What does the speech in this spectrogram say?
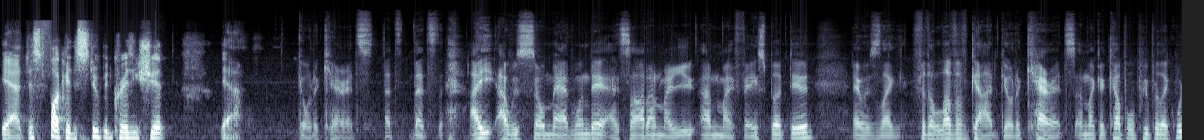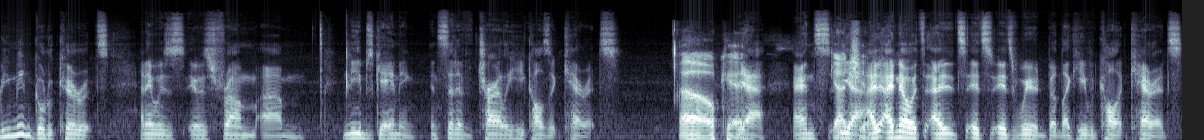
Yeah, just fucking stupid, crazy shit. Yeah. Go to carrots. That's that's. I I was so mad one day. I saw it on my on my Facebook, dude. It was like, for the love of God, go to carrots. And like a couple of people were like, what do you mean go to carrots? And it was it was from um, Neebs Gaming. Instead of Charlie, he calls it carrots. Oh, okay. Yeah, and Gotcha. yeah, I, I know it's it's it's it's weird, but like he would call it carrots,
